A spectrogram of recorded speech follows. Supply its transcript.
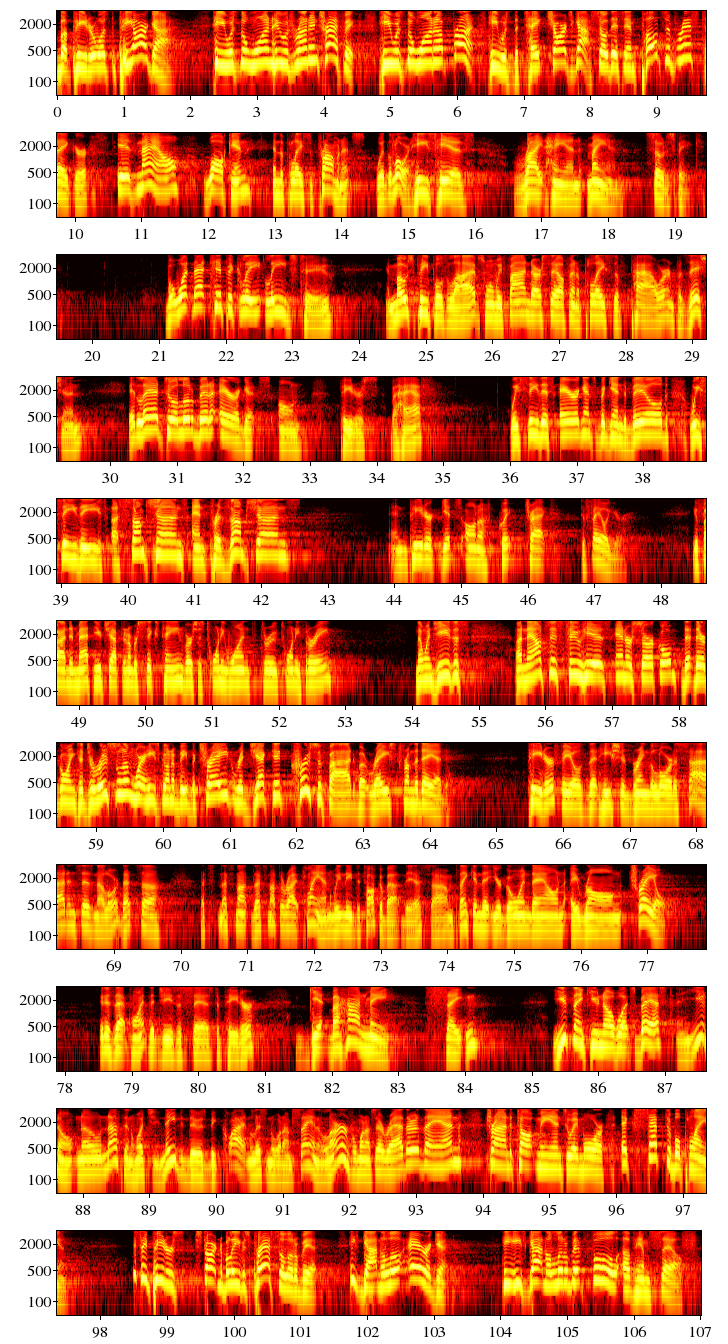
But Peter was the PR guy. He was the one who was running traffic. He was the one up front. He was the take charge guy. So this impulsive risk taker is now walking in the place of prominence with the Lord. He's his right hand man, so to speak. But what that typically leads to in most people's lives when we find ourselves in a place of power and position, it led to a little bit of arrogance on Peter's behalf. We see this arrogance begin to build. We see these assumptions and presumptions. And Peter gets on a quick track to failure. You'll find in Matthew chapter number 16, verses 21 through 23. Now, when Jesus announces to his inner circle that they're going to Jerusalem, where he's going to be betrayed, rejected, crucified, but raised from the dead. Peter feels that he should bring the Lord aside and says, Now, Lord, that's, uh, that's, that's, not, that's not the right plan. We need to talk about this. I'm thinking that you're going down a wrong trail. It is that point that Jesus says to Peter, Get behind me, Satan. You think you know what's best, and you don't know nothing. What you need to do is be quiet and listen to what I'm saying and learn from what I'm saying rather than trying to talk me into a more acceptable plan. You see, Peter's starting to believe his press a little bit. He's gotten a little arrogant, he, he's gotten a little bit full of himself.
